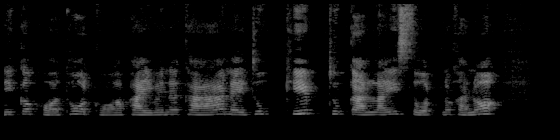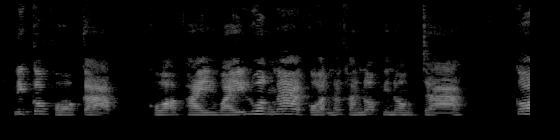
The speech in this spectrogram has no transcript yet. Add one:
นิกก็ขอโทษขออภัยไว้นะคะ ในทุกคลิปทุกการไลฟ์สดเนาะค่ะเนาะนิกก็ขอกราบขออภัยไว้ล่วงหน้าก่อนนะคะ เนาะพี่น้องจ๋าก็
